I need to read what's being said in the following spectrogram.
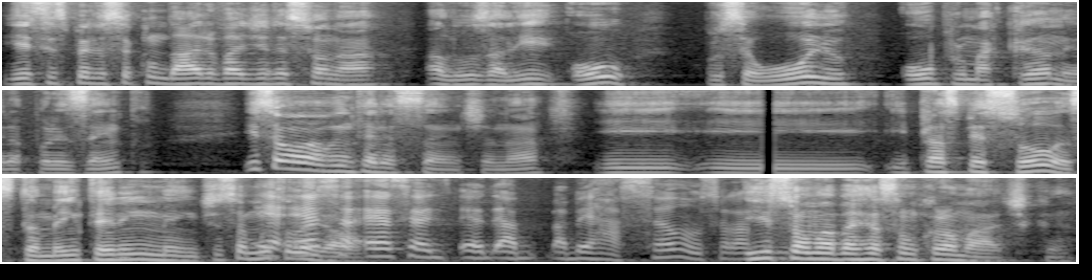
e esse espelho secundário vai direcionar a luz ali ou para o seu olho ou para uma câmera, por exemplo. Isso é algo interessante, né? E, e, e para as pessoas também terem em mente. Isso é muito É, legal. essa, essa é é a aberração, sei lá. Isso é uma aberração cromática.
